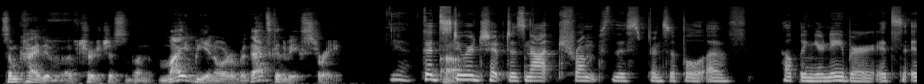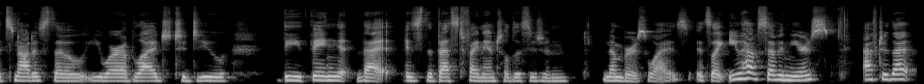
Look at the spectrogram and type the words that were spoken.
some kind of, of church discipline might be in order, but that's going to be extreme. Yeah, good uh, stewardship uh, does not trump this principle of helping your neighbor. It's it's not as though you are obliged to do the thing that is the best financial decision numbers wise. It's like you have seven years. After that,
